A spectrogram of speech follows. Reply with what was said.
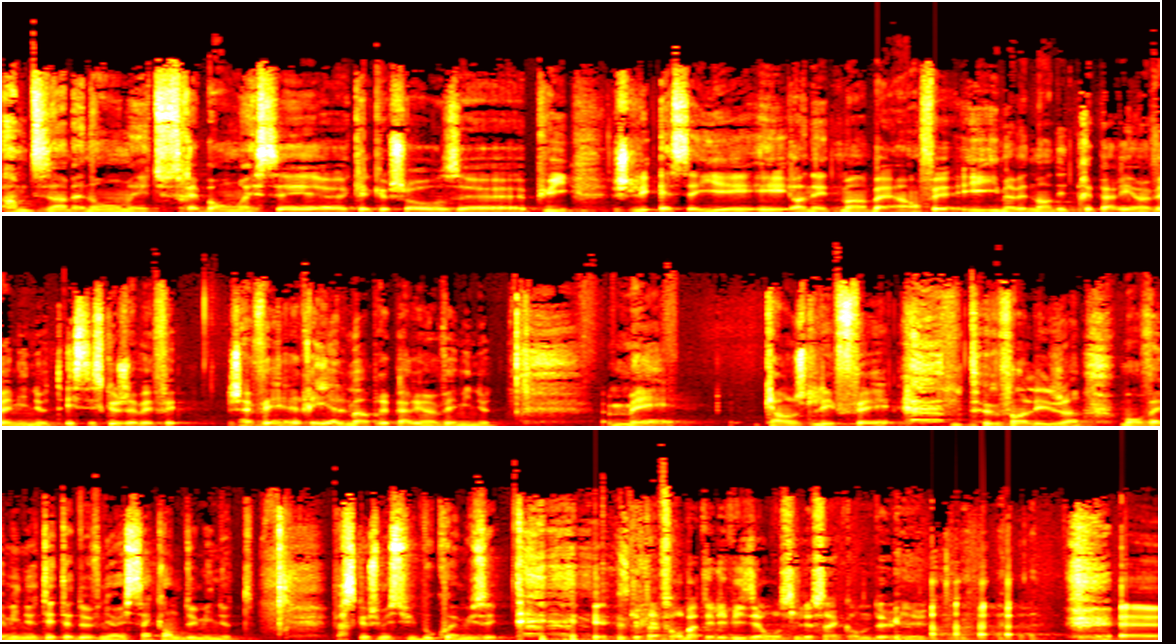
en me disant ben non mais tu serais bon essaie euh, quelque chose euh, puis je l'ai essayé et honnêtement ben en fait il m'avait demandé de préparer un 20 minutes et c'est ce que j'avais fait j'avais réellement préparé un 20 minutes mais quand je l'ai fait devant les gens, mon 20 minutes était devenu un 52 minutes. Parce que je me suis beaucoup amusé. C'est un format télévision aussi, le 52 minutes. euh,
